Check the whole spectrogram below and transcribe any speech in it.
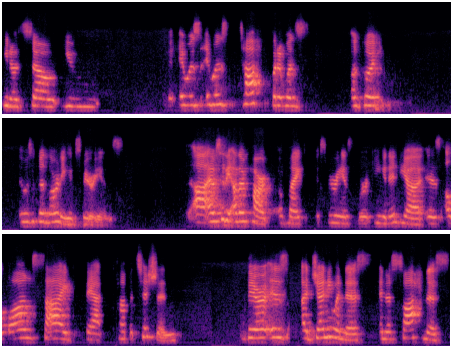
you know, so you, it was it was tough, but it was a good it was a good learning experience. Uh, I would say the other part of my experience working in India is alongside that competition, there is a genuineness and a softness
